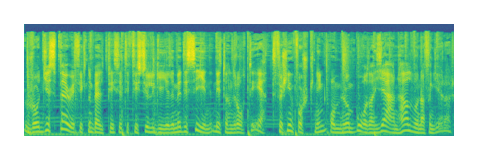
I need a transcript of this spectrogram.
Roger Sperry fick Nobelpriset i fysiologi eller medicin 1981 för sin forskning om hur de båda hjärnhalvorna fungerar.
